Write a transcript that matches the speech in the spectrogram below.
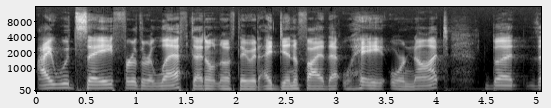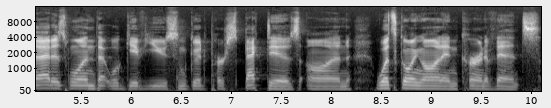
I would say, further left. I don't know if they would identify that way or not, but that is one that will give you some good perspectives on what's going on in current events.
